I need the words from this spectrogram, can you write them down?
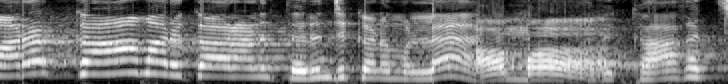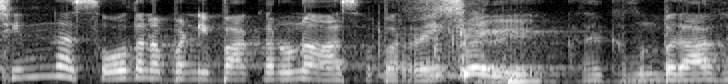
மறக்காம இருக்காரான்னு தெரிஞ்சுக்கணும்ல அதுக்காக சின்ன சோதனை பண்ணி பார்க்கணும்னு ஆசைப்படுறேன் அதற்கு முன்பதாக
